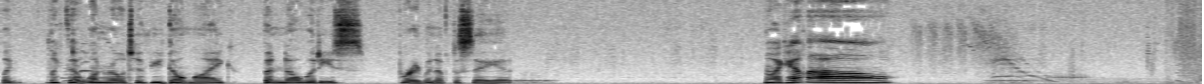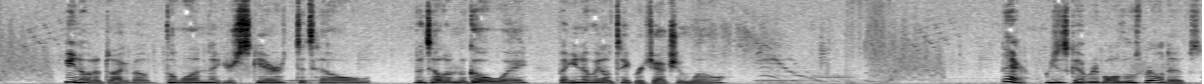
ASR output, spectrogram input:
like like that one relative you don't like, but nobody's brave enough to say it. I'm like, hello! You know what I'm talking about. The one that you're scared to tell to tell them to go away, but you know we don't take rejection well. There, we just got rid of all those relatives.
